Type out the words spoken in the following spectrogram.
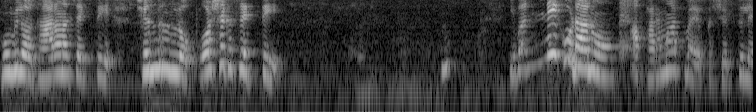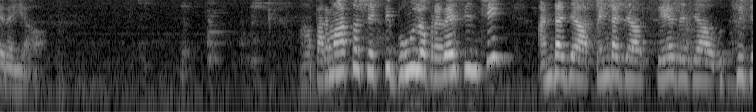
భూమిలో ధారణ శక్తి చంద్రుల్లో పోషక శక్తి. ఇవన్నీ కూడాను ఆ పరమాత్మ యొక్క శక్తులేనయ్యా. ఆ పరమాత్మ శక్తి భూమిలో ప్రవేశించి అండజ పిండజ స్వేదజ ఉద్విజ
